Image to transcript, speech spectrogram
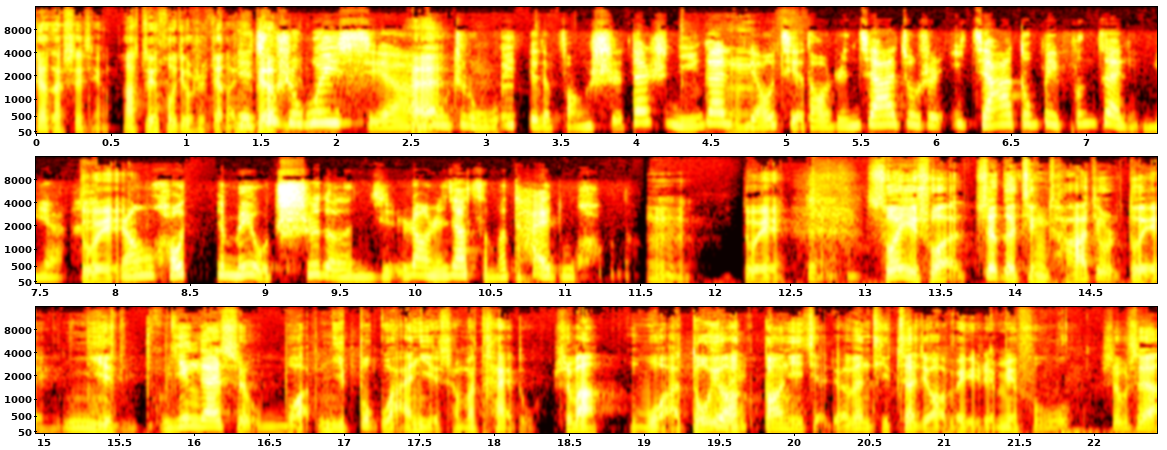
这个事情啊，最后就是这个，也就是威胁啊，哎用这种威胁的方式。但是你应该嗯了解到，人家就是一家都被封在里面，对，然后好几天没有吃的了，你让人家怎么态度好呢？嗯，对，对，所以说这个警察就是对你应该是我，你不管你什么态度是吧？我都要帮你解决问题，这叫为人民服务，是不是？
